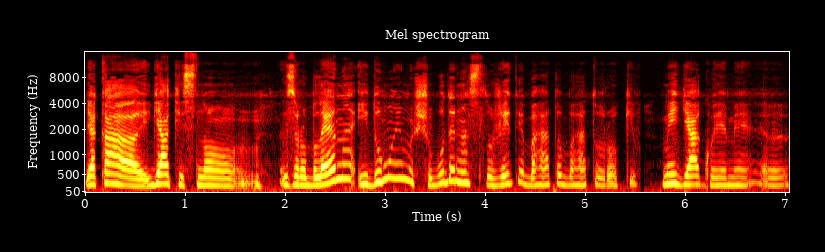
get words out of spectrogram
яка якісно зроблена, і думаємо, що буде нас служити багато-багато років. Ми дякуємо е,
